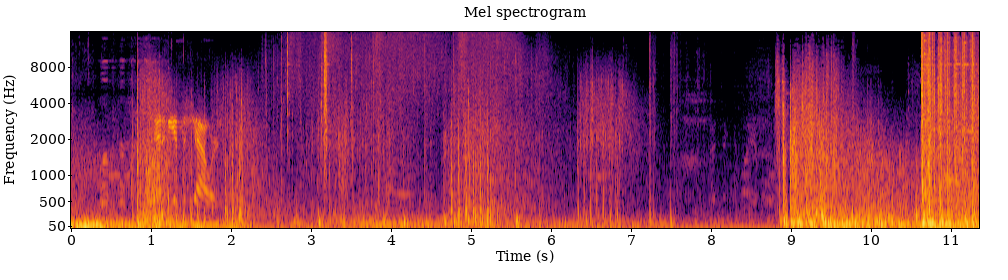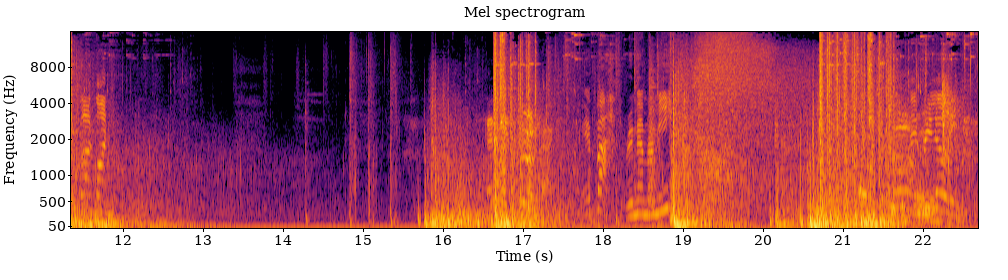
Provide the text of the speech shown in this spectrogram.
Enemy at the showers. Got one. Enemy at the train track. Epa, remember me? I'm reloading.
